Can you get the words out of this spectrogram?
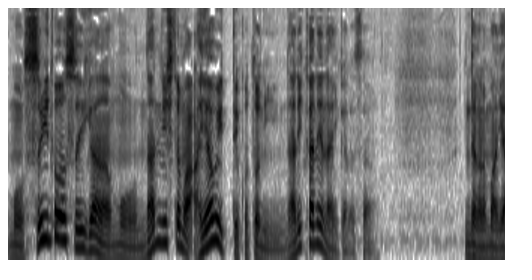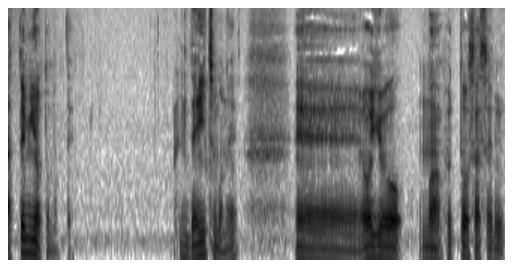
もう水道水がもう何にしても危ういってことになりかねないからさ、だからまあやってみようと思って。で、いつもね、えー、お湯をまあ沸騰させる。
